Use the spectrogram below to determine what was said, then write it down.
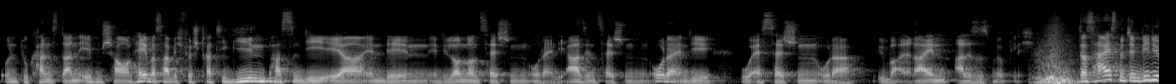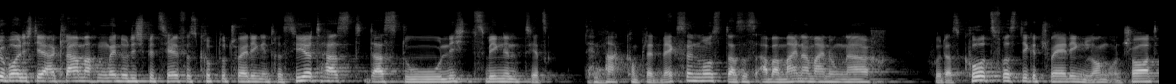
und du kannst dann eben schauen, hey, was habe ich für Strategien? Passen die eher in, den, in die London-Session oder in die Asien-Session oder in die US-Session oder überall rein? Alles ist möglich. Das heißt, mit dem Video wollte ich dir klar machen, wenn du dich speziell fürs Krypto-Trading interessiert hast, dass du nicht zwingend jetzt den Markt komplett wechseln musst, dass es aber meiner Meinung nach für das kurzfristige Trading, Long und Short,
